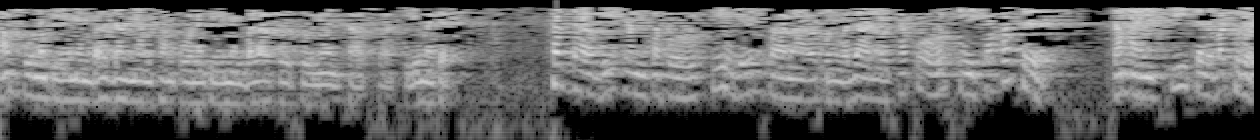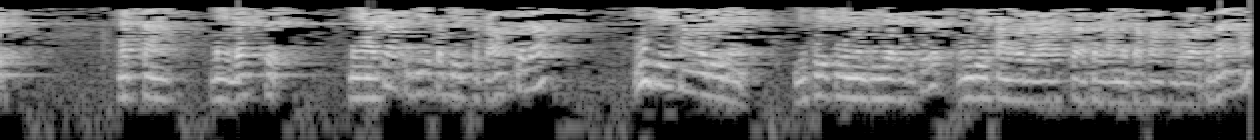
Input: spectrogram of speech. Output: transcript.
සම්පූර්ණ කිරීමෙන් බල ධර්මයන් සම්පූර්ණ කිරීමෙන් බලාපොරොත්තු වෙන සාක්ෂාත් කිරීමට සද්ධා වේගන් සපෝ රුක්තිය දෙලෙන් කාරණාවෙන් වදාළේ සපෝ රුක්තිය සපත තමයි සීතල වතුර නැත්නම් මේ වැස්ස මේ ආශාපදී අපි ප්‍රකාශ කළා. ඉන්ද්‍රිය සංවරය ගැන. විශේෂයෙන්ම දියවැඩට ඉන්ද්‍රිය සංවරය ආරක්ෂා කරගන්න තපස් බව අප දන්නවා.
